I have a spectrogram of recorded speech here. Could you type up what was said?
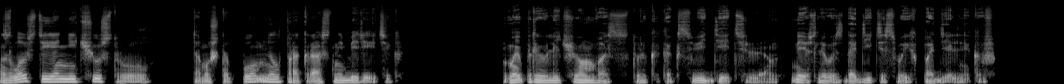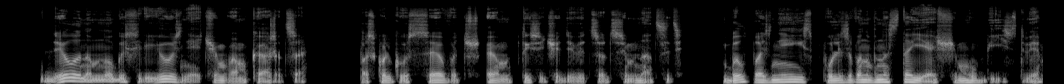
Злости я не чувствовал, потому что помнил про красный беретик. «Мы привлечем вас только как свидетеля, если вы сдадите своих подельников. Дело намного серьезнее, чем вам кажется поскольку Savage M1917 был позднее использован в настоящем убийстве.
